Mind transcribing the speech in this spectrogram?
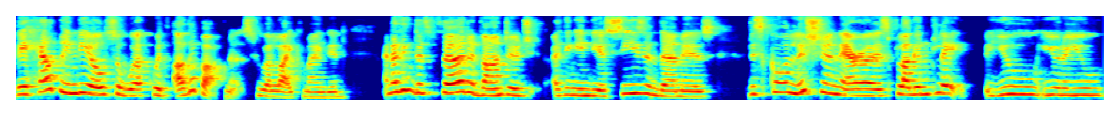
they help india also work with other partners who are like-minded. And i think the third advantage i think india sees in them is this coalition era is plug and play. You you know you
